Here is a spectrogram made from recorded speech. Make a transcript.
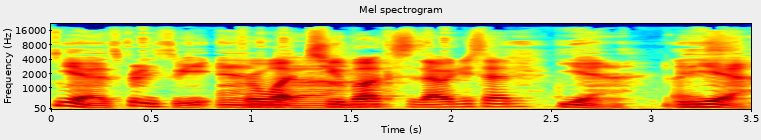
Yeah, it's pretty sweet. And, For what, two um, bucks? Is that what you said? Yeah, Nice. yeah,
